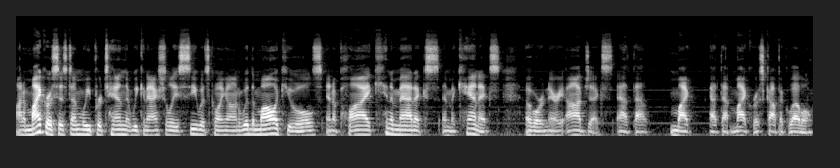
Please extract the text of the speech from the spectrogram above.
on a microsystem, we pretend that we can actually see what's going on with the molecules and apply kinematics and mechanics of ordinary objects at that, at that microscopic level.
